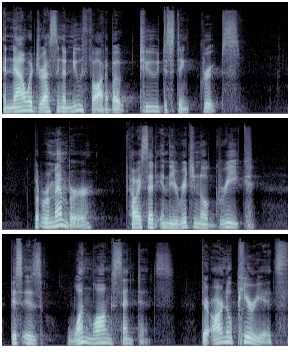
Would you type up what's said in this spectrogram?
and now addressing a new thought about two distinct groups. But remember how I said in the original Greek, this is one long sentence. There are no periods,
